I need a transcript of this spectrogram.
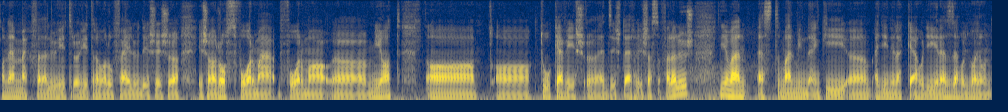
a nem megfelelő hétről hétre való fejlődés és, és a rossz forma uh, miatt a, a túl kevés edzésterhelés lesz a felelős. Nyilván ezt már mindenki egyénileg kell, hogy érezze, hogy vajon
